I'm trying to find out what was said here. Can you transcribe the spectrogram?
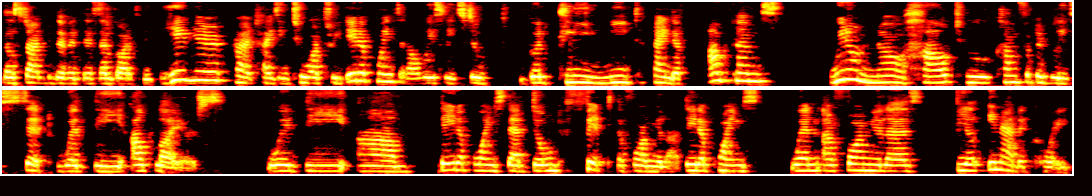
they'll start with, this algorithmic behavior, prioritizing two or three data points. It always leads to good, clean, neat kind of outcomes. We don't know how to comfortably sit with the outliers, with the um, data points that don't fit the formula, data points when our formulas feel inadequate.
